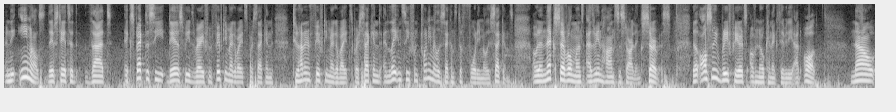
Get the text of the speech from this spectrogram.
in the emails, they've stated that Expect to see data speeds vary from 50 megabytes per second to 150 megabytes per second and latency from 20 milliseconds to 40 milliseconds over the next several months as we enhance the Starlink service. There'll also be brief periods of no connectivity at all. Now,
